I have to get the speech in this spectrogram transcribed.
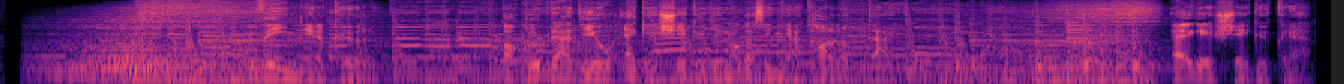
Vény nélkül. A Klubrádió egészségügyi magazinját hallották egészségükre!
